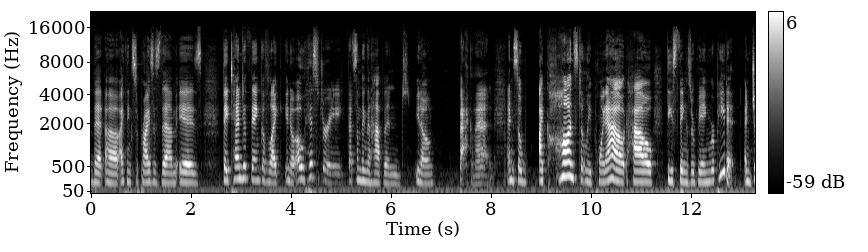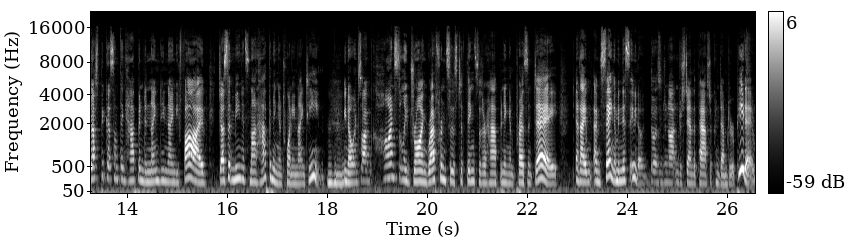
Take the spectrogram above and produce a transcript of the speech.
that uh, I think surprises them is they tend to think of like you know oh history that's something that happened you know back then, and so I constantly point out how these things are being repeated. And just because something happened in 1995 doesn't mean it's not happening in 2019. Mm-hmm. You know, and so I'm constantly drawing references to things that are happening in present day. And I, I'm saying, I mean, this, you know, those who do not understand the past are condemned to repeat it.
